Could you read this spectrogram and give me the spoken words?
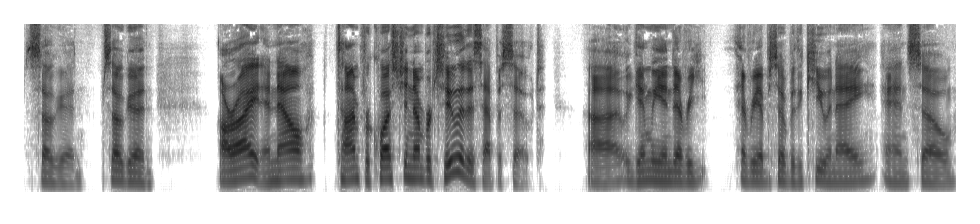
So good. So good. All right. And now time for question number two of this episode. Uh, again, we end every every episode with a Q&A. And so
